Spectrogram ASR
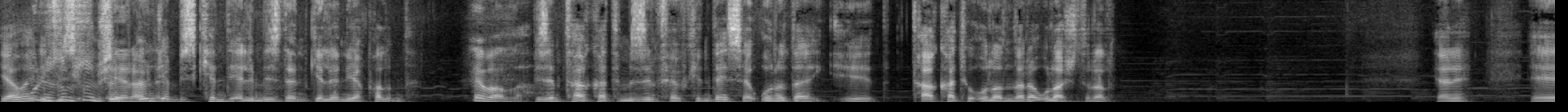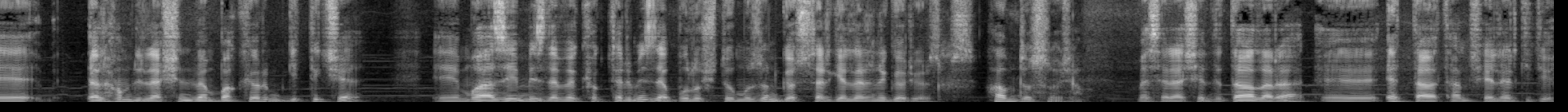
Ya Bu biz lüzumsuz bir şey herhalde. Önce biz kendi elimizden geleni yapalım da. Eyvallah. Bizim takatimizin fevkindeyse onu da e, takati olanlara ulaştıralım. Yani e, elhamdülillah şimdi ben bakıyorum gittikçe e, mazimizle ve köklerimizle buluştuğumuzun göstergelerini görüyoruz biz. Hamdolsun hocam. Mesela şimdi dağlara e, et dağıtan şeyler gidiyor.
